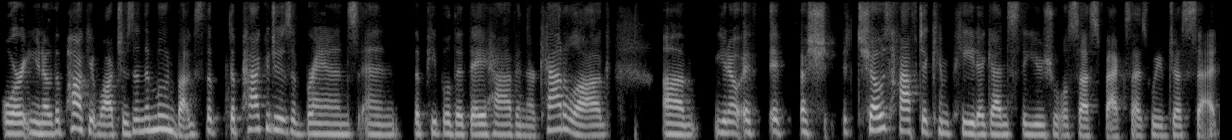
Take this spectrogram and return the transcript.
or you know the pocket watches and the moonbugs the, the packages of brands and the people that they have in their catalog um, you know, if if sh- shows have to compete against the usual suspects, as we've just said,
